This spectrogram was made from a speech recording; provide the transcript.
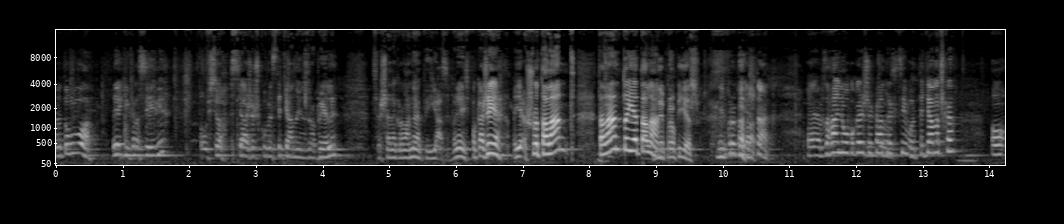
на тому. О, Які красиві. О, все, стяжечку ми з Тетяною зробили. Священник Роман як підв'язав. Подивись, покажи, що талант. Талант то є талант. Не проп'єш. Не проб'єш, так. Е, в загальному покажи ще кадрик ціво. Тетяночка, о,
